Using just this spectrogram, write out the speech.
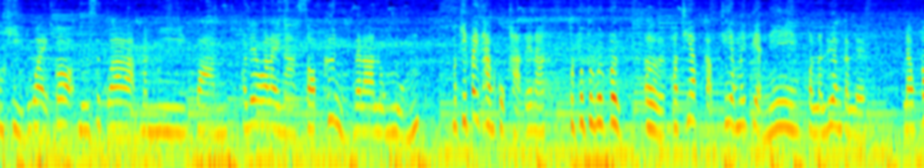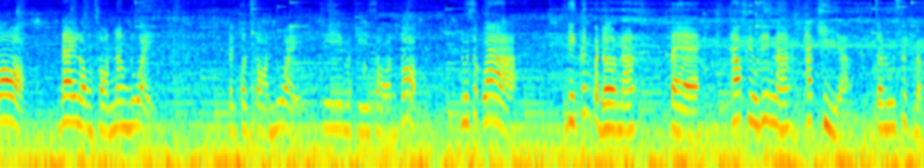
องขี่ด้วย ก็รู้สึกว่ามันมีความเขาเรียกว่าอะไรนะซอฟขึ้น เวลาลงหลุม เมื่อกี้ไปทางขรุขระด้วยนะปึกปึกปึกปึกปึกเออพอเทียบกับที่ยังไม่เปลี่ยนนี่คนละเรื่องกันเลย แล้วก็ได้ลองซ้อนนั่งด้วย เป็นคนซ้อนด้วยที่เมื่อกี้ซ้อนก็รู้สึกว่าดีขึ้นกว่าเดิมนะ แต่ถ้าฟิลลิ่งนะ ถ้าขี่อะจะรู้สึกแบบ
